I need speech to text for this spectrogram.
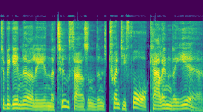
to begin early in the 2024 calendar year.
